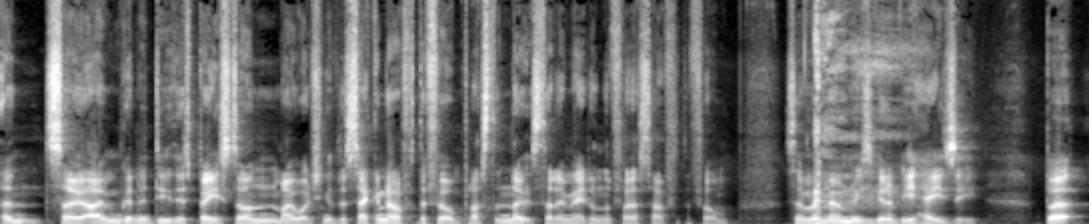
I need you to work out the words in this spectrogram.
And so I'm going to do this based on my watching of the second half of the film plus the notes that I made on the first half of the film. So my memory is going to be hazy. But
